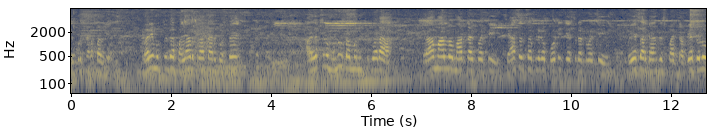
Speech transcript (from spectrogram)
ఎప్పుడు కనపడలేదు. మరీ ముఖ్యంగా పల్నాడు ప్రాంతానికి వస్తే ఆ ఎలక్షన్ ముందుకు సంబంధించి కూడా గ్రామాల్లో మాట్లాడేటువంటి శాసనసభ్యులుగా పోటీ చేస్తున్నటువంటి వైఎస్ఆర్ కాంగ్రెస్ పార్టీ అభ్యర్థులు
